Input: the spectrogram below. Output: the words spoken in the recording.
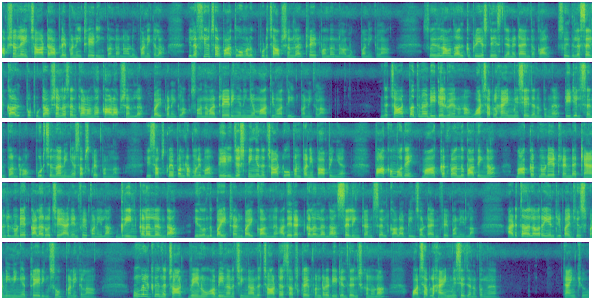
ஆப்ஷன்லேயும் சார்ட்டை அப்ளை பண்ணி ட்ரேடிங் பண்ணுறனாலும் பண்ணிக்கலாம். இல்லை ஃப்யூச்சர் பார்த்து உங்களுக்கு பிடிச்ச ஆப்ஷனில் ட்ரேட் பண்ணுறனாலும் பண்ணிக்கலாம். ஸோ இதெல்லாம் வந்து அதுக்கு ப்ரீவியஸ் டேஸ் ஜெனரேட் ஆயிருந்த கால் ஸோ இதில் செல் கால் இப்போ புட் ஆப்ஷனில் செல் கால் வந்தால் கால் ஆப்ஷனில் பை பண்ணிக்கலாம். ஸோ அந்த மாதிரி ட்ரேடிங்கை நீங்கள் மாற்றி மாற்றி பண்ணிக்கலாம். இந்த சார்ட் பற்றின டீட்டெயில் வேணும்னா வாட்ஸ்அப்பில் ஹேண்ட் மெசேஜ் அனுப்புங்க. டீட்டெயில் சென்ட் பண்ணுறோம் பிடிச்சிருந்தா நீங்கள் சப்ஸ்கிரைப் பண்ணலாம். இது சப்ஸ்கிரைப் பண்ணுற மூலிமா டெய்லி ஜஸ்ட் நீங்கள் இந்த சார்ட் ஓப்பன் பண்ணி பார்ப்பீங்க. பார்க்கும்போதே மார்க்கெட் வந்து பார்த்தீங்கன்னா மார்க்கெட்னுடைய ட்ரெண்டை கேண்டில்னுடைய கலர் வச்சே ஐடென்டிஃபை பண்ணிடலாம். க்ரீன் கலரில் இருந்தால் இது வந்து பை ட்ரெண்ட் பை கால்னு அதே ரெட் கலரில் இருந்தால் செல்லிங் ட்ரெண்ட் செல் கால் அப்படின்னு சொல்லிட்டு ஐடென்டிஃபை பண்ணிடலாம். அடுத்து அதில் வர என்ட்ரி பாயிண்ட் யூஸ் பண்ணி நீங்கள் ட்ரேடிங்ஸும் பண்ணிக்கலாம். உங்களுக்கு இந்த சார்ட் வேணும் அப்படின்னு நினச்சிங்கன்னா அந்த சார்ட்டை சப்ஸ்கிரைப் பண்ணுற டீட்டெயில் தெரிஞ்சுக்கணுன்னா வாட்ஸ்அப்பில் ஹைன் மெசேஜ் அனுப்புங்க. தேங்க்யூ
